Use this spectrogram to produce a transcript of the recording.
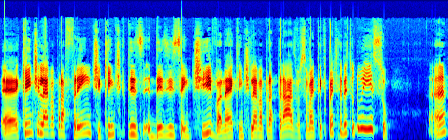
É, quem te leva para frente, quem te des desincentiva, né? Quem te leva para trás, você vai ter que perceber tudo isso. Né?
